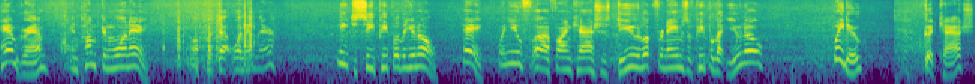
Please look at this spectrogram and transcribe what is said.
Hamgram in Pumpkin 1A. I'll put that one in there. Neat to see people that you know. Hey, when you uh, find caches, do you look for names of people that you know? We do. Good cache.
